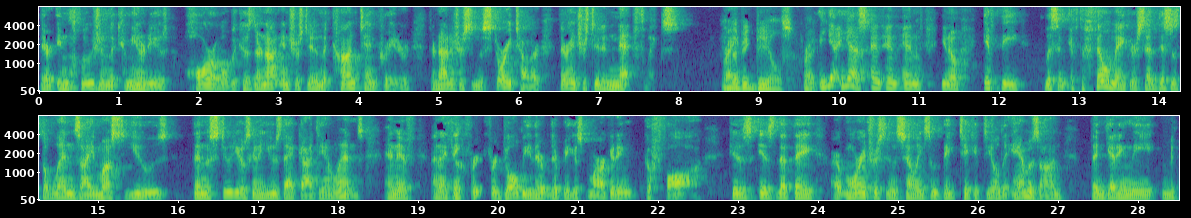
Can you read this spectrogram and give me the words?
their inclusion in the community is horrible because they're not interested in the content creator, they're not interested in the storyteller, they're interested in Netflix. And the big deals, right? Yeah, yes, and and and you know, if the listen, if the filmmaker said this is the lens I must use, then the studio is going to use that goddamn lens. And if and I think for for Dolby, their their biggest marketing guffaw is is that they are more interested in selling some big ticket deal to Amazon than getting the the,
